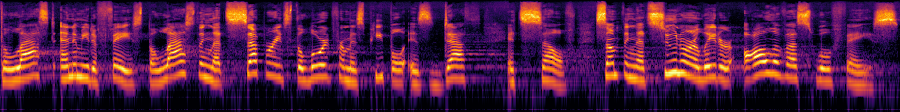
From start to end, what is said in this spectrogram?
The last enemy to face, the last thing that separates the Lord from his people is death itself, something that sooner or later all of us will face.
